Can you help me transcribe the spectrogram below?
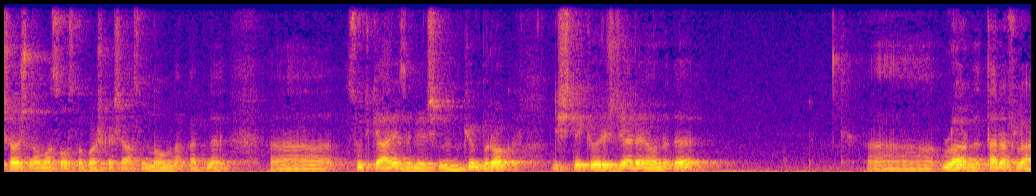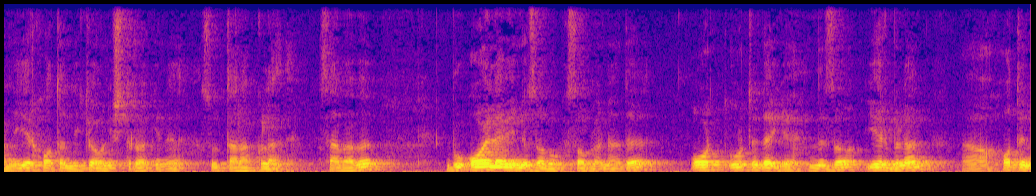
ishonchnoma asosida boshqa shaxsni nomidan qatna e, sudga ariza berish mumkin. Biroq ishda ko'rish jarayonida e, ularni taraflarni er xotin ikkovini ishtirokini sud talab qiladi. Sababi bu oilaviy nizo bo'lib hisoblanadi. O'rtadagi nizo er bilan e, xotin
